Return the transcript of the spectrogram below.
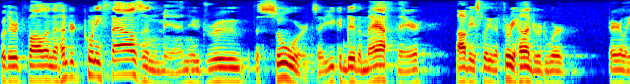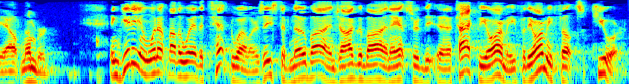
where there had fallen 120,000 men who drew the sword. So you can do the math there. Obviously, the 300 were barely outnumbered. And Gideon went up by the way of the tent dwellers east of Nobah and Jogbehah and answered the, uh, attacked the army, for the army felt secure.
